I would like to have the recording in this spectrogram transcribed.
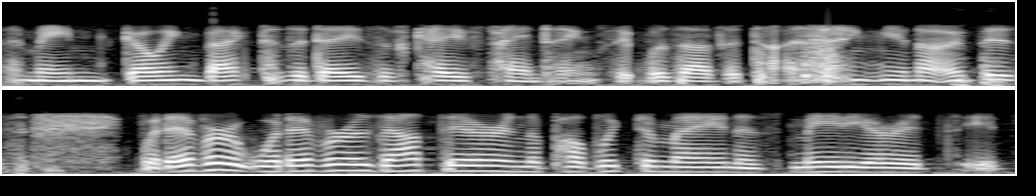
I mean, going back to the days of cave paintings, it was advertising. You know, there's whatever whatever is out there in the public domain as media, it's it's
